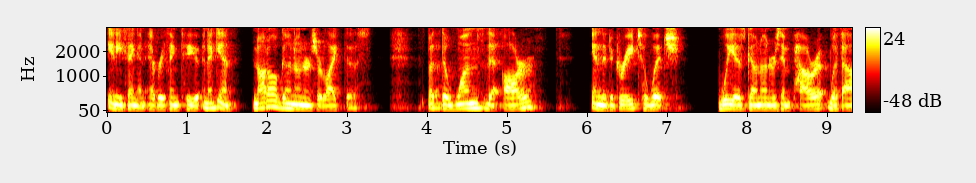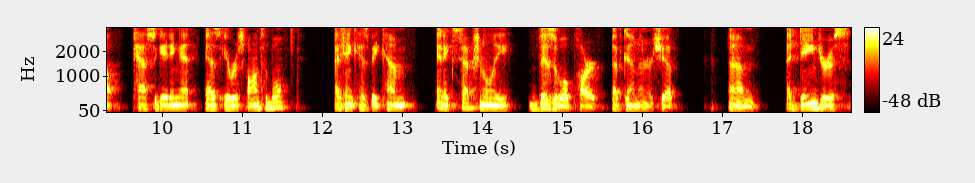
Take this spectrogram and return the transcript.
anything and everything to you. And again, not all gun owners are like this, but the ones that are, and the degree to which we as gun owners empower it without castigating it as irresponsible, I think has become an exceptionally visible part of gun ownership, um, a dangerous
